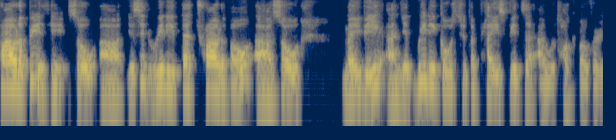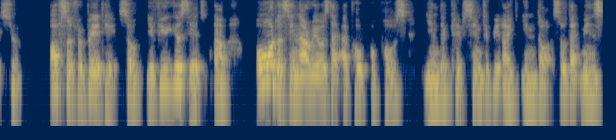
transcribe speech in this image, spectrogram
Trialability. So uh, is it really that trialable? Uh, so maybe, and it really goes to the place bit that I will talk about very soon. Observability. So if you use it now, all the scenarios that Apple proposed in the clip seem to be like indoor. So that means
